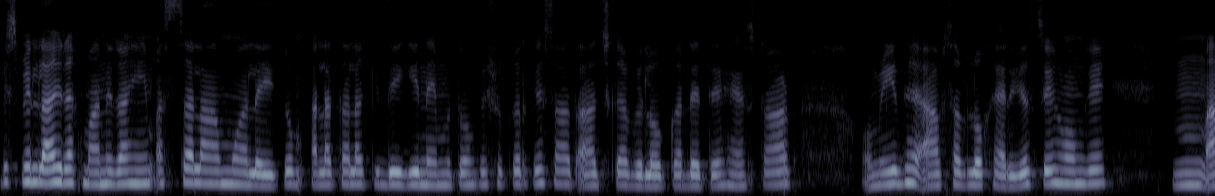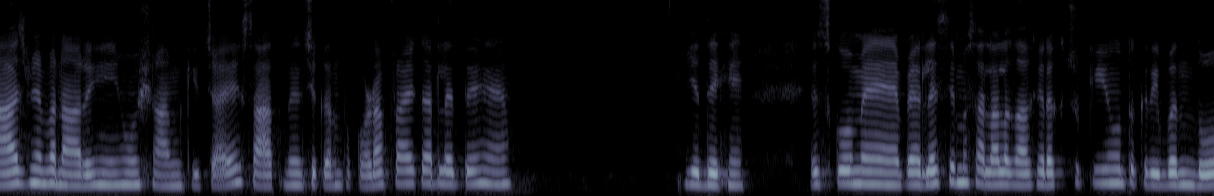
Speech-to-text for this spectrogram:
बिसमीम वालेकुम अल्लाह ताला की दी गई नेमतों के शुक्र के साथ आज का व्लॉग कर लेते हैं स्टार्ट। उम्मीद है आप सब लोग खैरियत से होंगे। आज मैं बना रही हूँ शाम की चाय। साथ में चिकन पकौड़ा फ्राई कर लेते हैं। ये देखें, इसको मैं पहले से मसाला लगा के रख चुकी हूँ। तकरीबन दो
